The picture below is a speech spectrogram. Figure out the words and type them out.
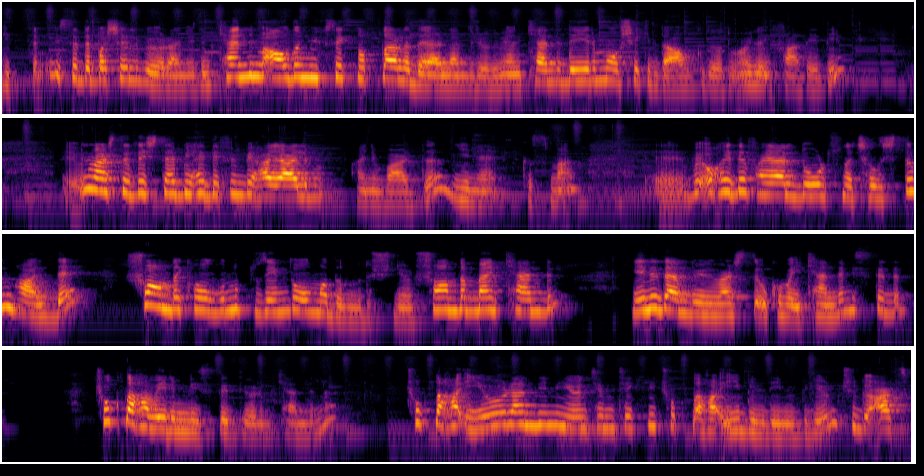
gittim. Lisede başarılı bir öğrenciydim. Kendimi aldığım yüksek notlarla değerlendiriyordum. Yani kendi değerimi o şekilde algılıyordum. Öyle ifade edeyim. E, Üniversitede işte bir hedefim, bir hayalim hani vardı yine kısmen. E, ve o hedef hayali doğrultusunda çalıştığım halde şu andaki olgunluk düzeyimde olmadığımı düşünüyorum. Şu anda ben kendim yeniden bir üniversite okumayı kendim istedim. Çok daha verimli hissediyorum kendimi. Çok daha iyi öğrendiğimi, yöntemi, tekniği çok daha iyi bildiğimi biliyorum. Çünkü artık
